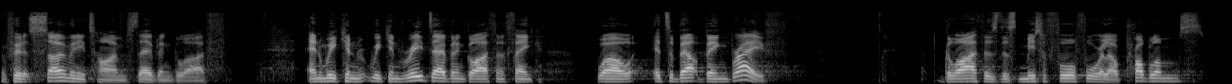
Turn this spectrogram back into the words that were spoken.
We've heard it so many times, David and Goliath. And we can, we can read David and Goliath and think, well, it's about being brave. Goliath is this metaphor for all our problems,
